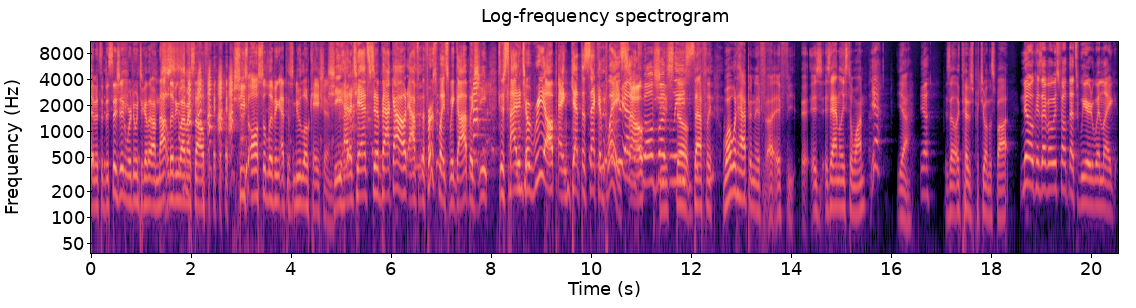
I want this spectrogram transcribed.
and it's a decision we're doing together. I'm not living by myself. She's also living at this new location. She had a chance to back out after the first place we got, but she decided to re up and get the second place. We have a so 12 month She's still lease. definitely. What would happen if uh, if is is Annalise the one? yeah, Yeah. yeah. Is that like that just put you on the spot? No, because I've always felt that's weird when like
